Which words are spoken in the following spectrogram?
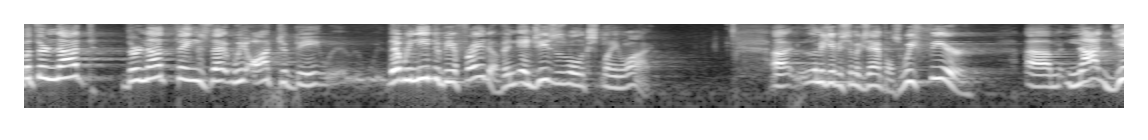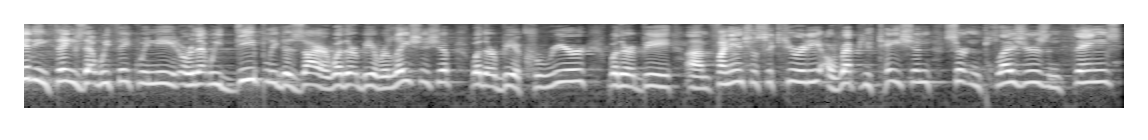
but they're not, they're not things that we ought to be, that we need to be afraid of. And, and Jesus will explain why. Uh, let me give you some examples. We fear um, not getting things that we think we need or that we deeply desire, whether it be a relationship, whether it be a career, whether it be um, financial security, a reputation, certain pleasures and things.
